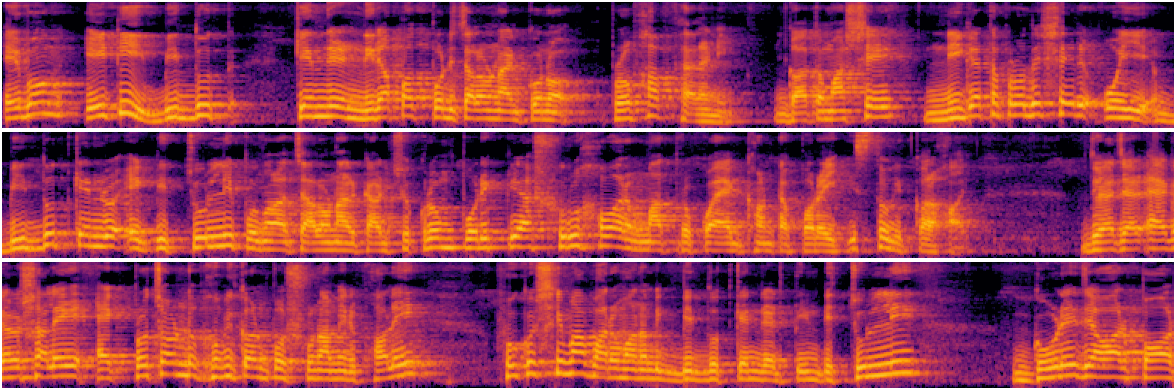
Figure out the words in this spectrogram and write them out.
এবং এটি বিদ্যুৎ কেন্দ্রের নিরাপদ পরিচালনার কোনো প্রভাব ফেলেনি। গত মাসে নিগাতা প্রদেশের ওই বিদ্যুৎ কেন্দ্র একটি চুল্লি পুনরাচালনার কার্যক্রম প্রক্রিয়া শুরু হওয়ার মাত্র কয়েক ঘণ্টা পরেই স্থগিত করা হয়। দু হাজার এগারো সালে এক প্রচণ্ড ভূমিকম্প সুনামির ফলে ফুকুশিমা পারমাণবিক বিদ্যুৎ কেন্দ্রের তিনটি চুল্লি গড়ে যাওয়ার পর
